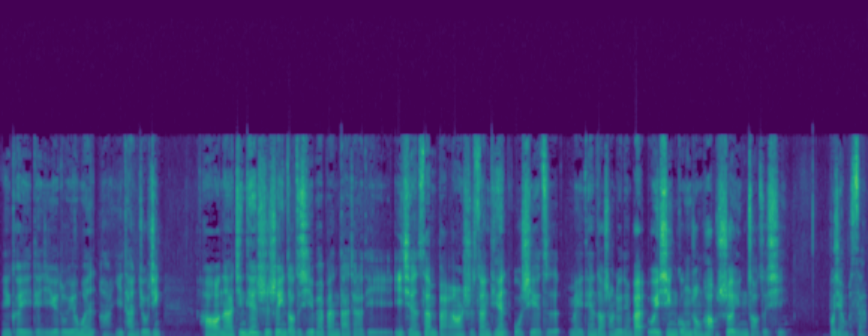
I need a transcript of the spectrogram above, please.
你可以点击阅读原文啊，一探究竟。好，那今天是摄影早自习陪伴大家的第一千三百二十三天，我是叶子，每天早上六点半，微信公众号“摄影早自习”，不见不散。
